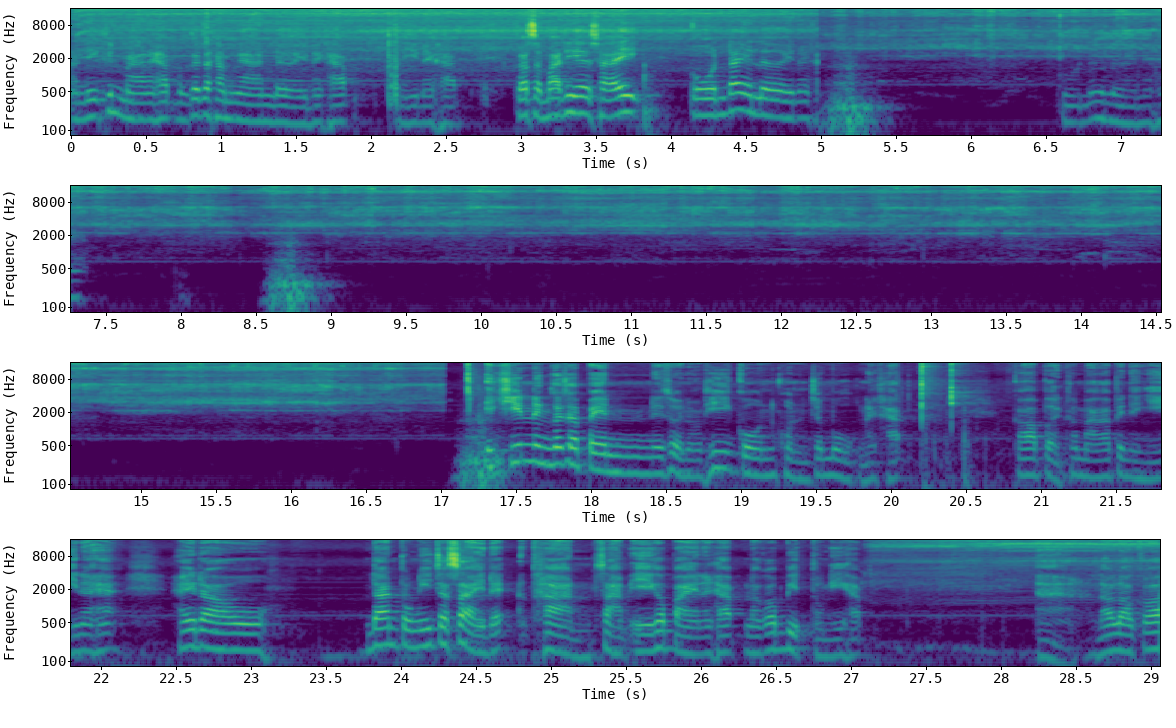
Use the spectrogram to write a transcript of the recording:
อันนี้ขึ้นมานะครับ มันก็จะทำงานเลยนะครับนี่นะครับ ก็สามารถที่จะใช้โกนได้เลยนะครับโกนได้เลยนะฮะ อีกชิ้นหนึ่งก็จะเป็นในส่วนของที่โกนขนจมูกนะครับ ก็เปิดเข้ามาก็เป็นอย่างนี้นะฮะ ให้เราด้านตรงนี้จะใส่ถ่าน 3A เข้าไปนะครับ แล้วก็บิดตรงนี้ครับ อ่า แล้วเราก็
